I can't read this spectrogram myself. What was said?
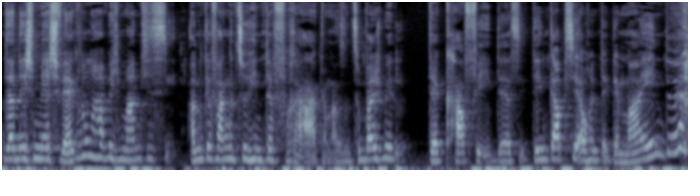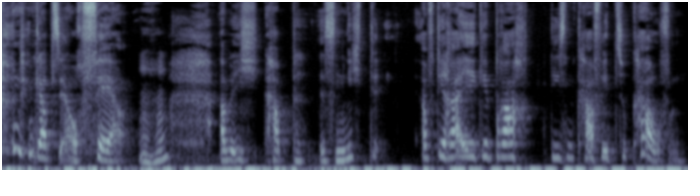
dann ist mir schwer gefallen, habe ich manches angefangen zu hinterfragen. Also zum Beispiel der Kaffee, der, den gab es ja auch in der Gemeinde, den gab es ja auch fair. Mhm. Aber ich habe es nicht auf die Reihe gebracht, diesen Kaffee zu kaufen.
